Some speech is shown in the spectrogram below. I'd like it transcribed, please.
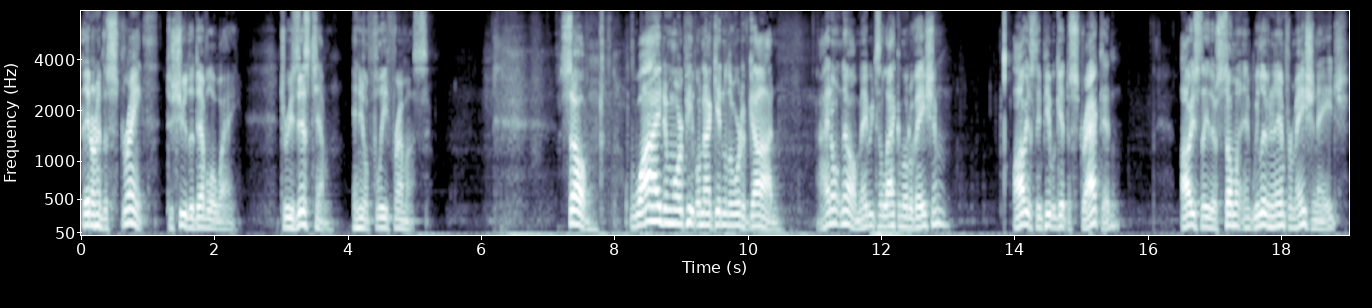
They don't have the strength to shoo the devil away, to resist him, and he'll flee from us. So, why do more people not get into the Word of God? I don't know. Maybe it's a lack of motivation. Obviously, people get distracted. Obviously, there's so much, we live in an information age.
